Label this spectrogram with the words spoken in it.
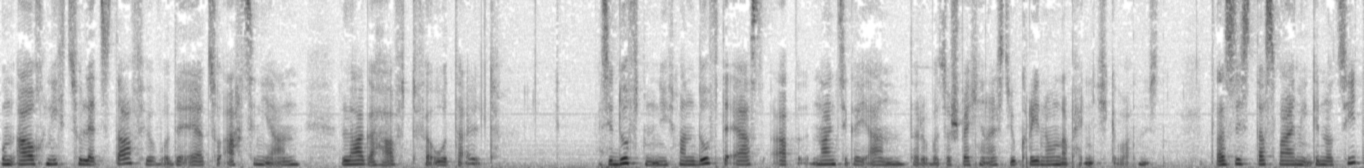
und auch nicht zuletzt dafür wurde er zu 18 Jahren Lagerhaft verurteilt. Sie durften nicht, man durfte erst ab 90er Jahren darüber zu sprechen, als die Ukraine unabhängig geworden ist. Das, ist, das war ein Genozid,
